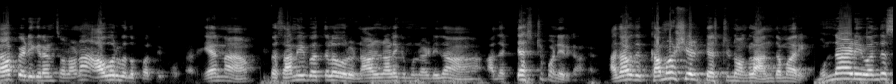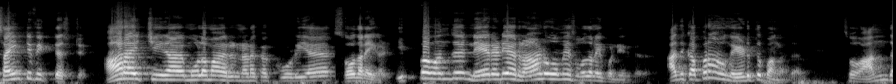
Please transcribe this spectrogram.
காப்பி அடிக்கிறேன்னு சொன்னோன்னா அவர் இதை பற்றி ஏன்னா இப்போ சமீபத்தில் ஒரு நாலு நாளைக்கு முன்னாடி தான் அதை டெஸ்ட் பண்ணியிருக்காங்க அதாவது கமர்ஷியல் டெஸ்ட்னுவாங்களா அந்த மாதிரி. முன்னாடி வந்து சயின்டிபிக் டெஸ்ட் ஆராய்ச்சி மூலமா நடக்கக்கூடிய சோதனைகள். இப்ப வந்து நேரடியா ராணுவமே சோதனை பண்ணியிருக்காரு அதுக்கப்புறம் அவங்க எடுத்துப்பாங்க அதை. ஸோ அந்த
